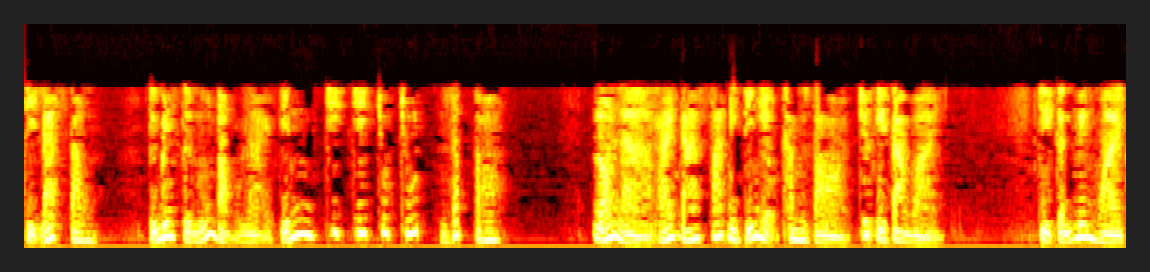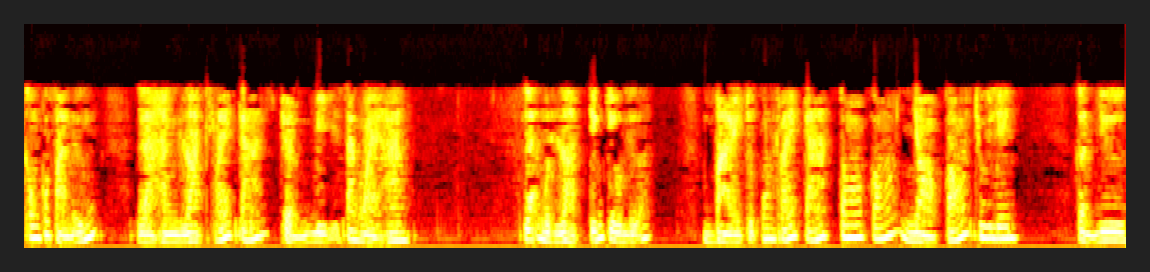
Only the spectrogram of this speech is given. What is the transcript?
Chỉ lát sau, từ bên sườn núi vọng lại tiếng chít chít chút chút rất to. Đó là rái cá phát đi tín hiệu thăm dò trước khi ra ngoài. Chỉ cần bên ngoài không có phản ứng là hàng loạt rái cá chuẩn bị ra ngoài hang. Lại một loạt tiếng kêu nữa, vài chục con rái cá to có, nhỏ có chui lên. Gần như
